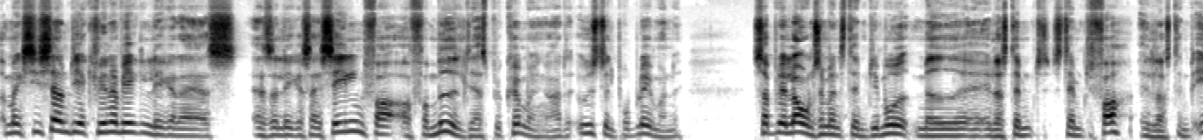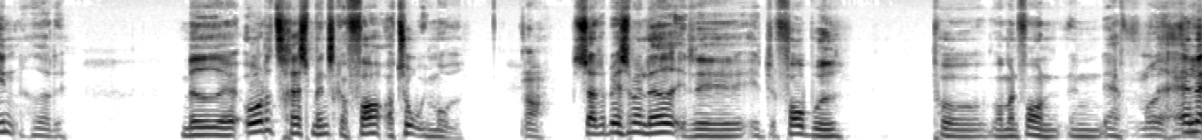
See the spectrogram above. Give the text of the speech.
og man kan sige, selvom de her kvinder virkelig lægger, deres, altså lægger sig i selen for at formidle deres bekymringer og udstille problemerne, så bliver loven simpelthen stemt imod med, øh, eller stemt, stemt for, eller stemt ind, hedder det, med øh, 68 mennesker for og to imod. Nå, Så der bliver simpelthen lavet et, øh, et forbud, på, hvor man får en, en ja, Mod alle,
